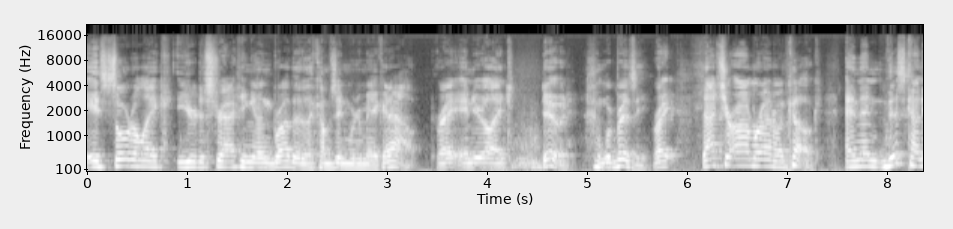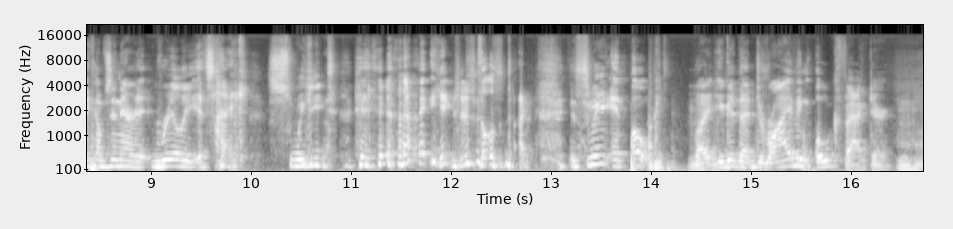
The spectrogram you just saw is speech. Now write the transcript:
is sort of like your distracting young brother that comes in when you're making out, right? And you're like, dude, we're busy, right? That's your amaretto and Coke. And then this kind of comes in there and it really, it's like sweet. you're just still stuck. It's sweet and oak, right? Mm-hmm. You get that driving oak factor. Mm-hmm.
